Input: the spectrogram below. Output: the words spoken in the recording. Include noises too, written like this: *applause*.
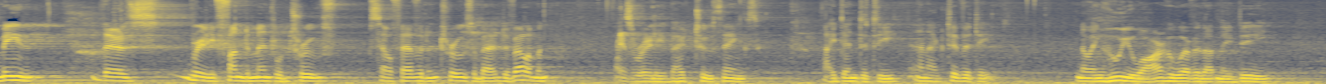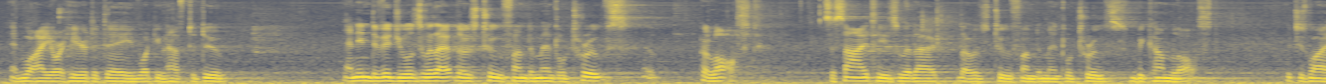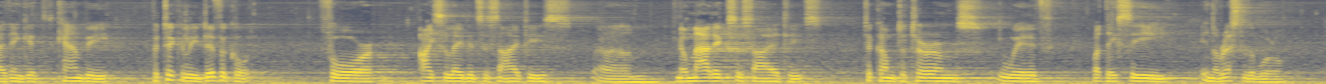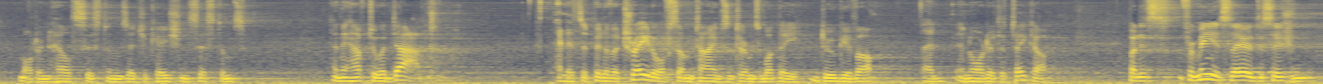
to me, there's really fundamental truth, self evident truth about development is really about two things identity and activity. Knowing who you are, whoever that may be, and why you're here today, what you have to do. And individuals without those two fundamental truths are lost. Societies without those two fundamental truths become lost, which is why I think it can be particularly difficult for isolated societies, um, nomadic societies, to come to terms with what they see in the rest of the world modern health systems, education systems. And they have to adapt. And it's a bit of a trade off sometimes in terms of what they do give up and, in order to take up. But it's, for me, it's their decision.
